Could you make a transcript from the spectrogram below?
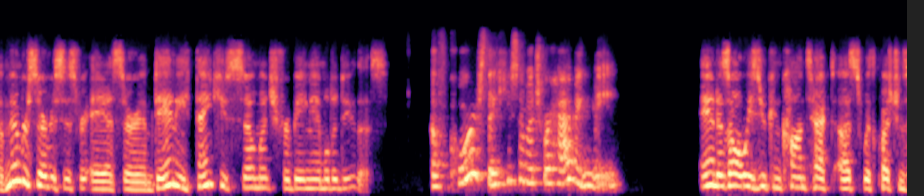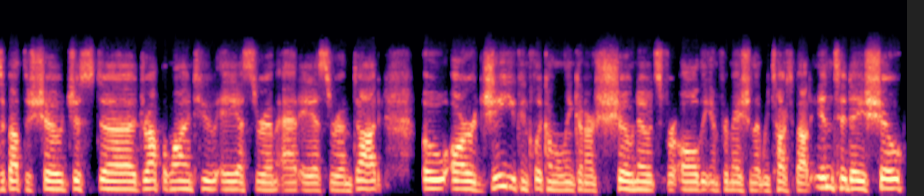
of member services for ASRM. Dani, thank you so much for being able to do this. Of course. Thank you so much for having me. And as always, you can contact us with questions about the show. Just uh, drop a line to asrm at asrm.org. You can click on the link in our show notes for all the information that we talked about in today's show.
